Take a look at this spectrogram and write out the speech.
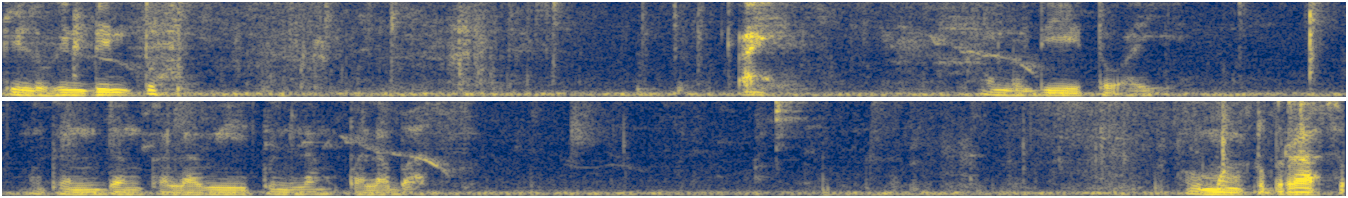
Kiluhin din to. Ay. Ano dito ay magandang kalawitin lang palabas. O mga kabraso.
